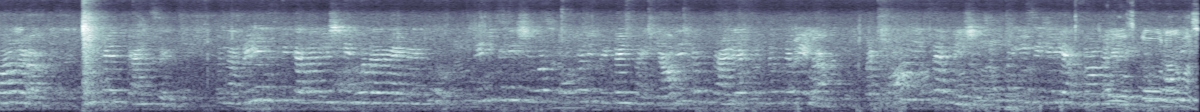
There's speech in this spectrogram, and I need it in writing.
ಫಾರ್ ಡಿಫ್ರೆಂಟ್ ಕ್ಯಾನ್ಸರ್ ರಿಯಲಿಸ್ಟಿಕ್ ಹೋದಾಗ ಏನಾಯ್ತು? Clinically she was totally prepared by ಯಾವುದೇ ಕಾರ್ಡಿಯಾಕ್ ಇರಲಿಲ್ಲ but all examination ECG abnormal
